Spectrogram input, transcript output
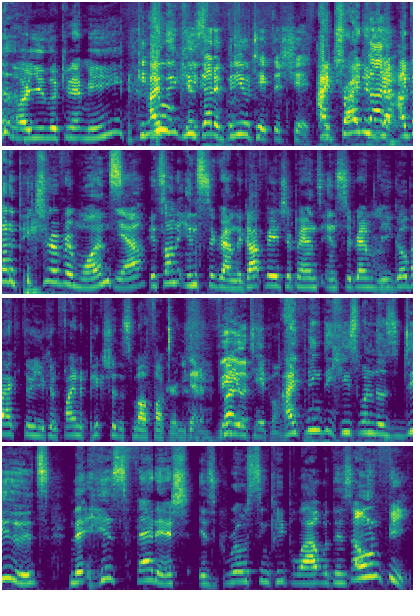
Are you looking at me?" Can you, I think you gotta videotape this shit. I tried to gotta- I got a picture of him once. Yeah? it's on Instagram. The Got Faded Japan's Instagram. If hmm. you go back through, you can find a picture of this motherfucker. You gotta But videotape him. I think that he's one of those dudes that his fetish is grossing people out with his own feet.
